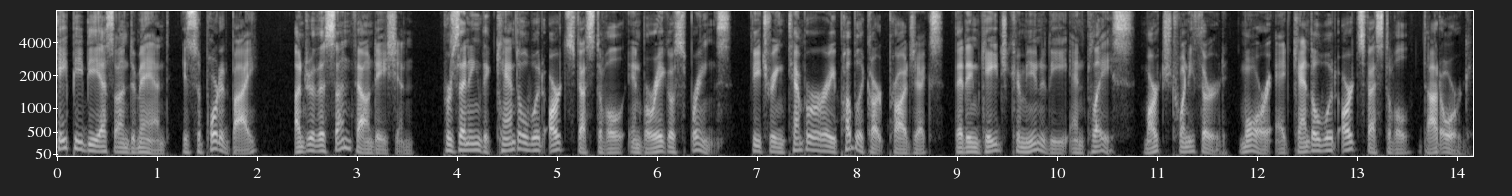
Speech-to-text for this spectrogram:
KPBS On Demand is supported by Under the Sun Foundation, presenting the Candlewood Arts Festival in Borrego Springs, featuring temporary public art projects that engage community and place. March 23rd. More at candlewoodartsfestival.org.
